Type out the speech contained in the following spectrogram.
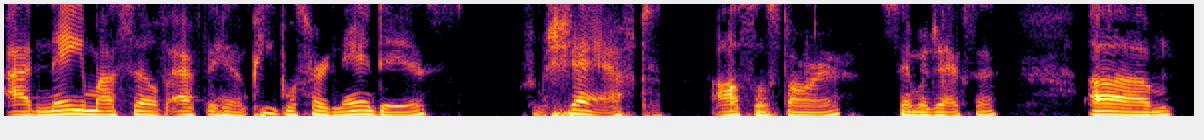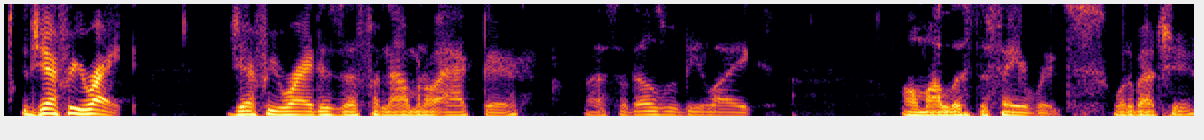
I named myself after him, Peoples Hernandez from Shaft, also starring Samuel Jackson. Um, Jeffrey Wright. Jeffrey Wright is a phenomenal actor. Uh, so those would be like on my list of favorites. What about you?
